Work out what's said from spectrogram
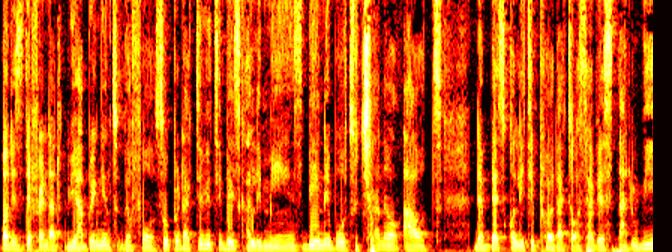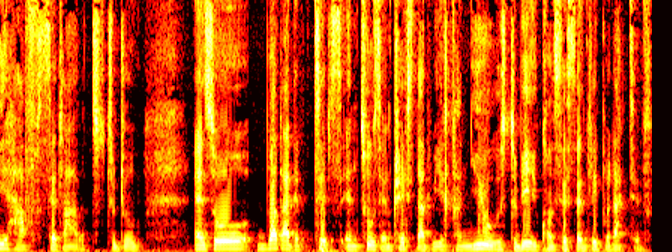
What is different that we are bringing to the fore? So productivity basically means being able to channel out the best quality product or service that we have set out to do. And so, what are the tips and tools and tricks that we can use to be consistently productive?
